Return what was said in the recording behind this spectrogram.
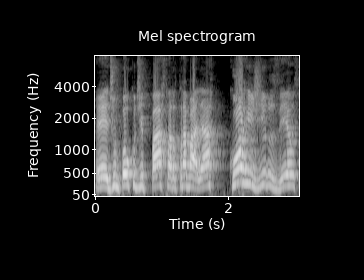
é, de um pouco de paz para trabalhar corrigir os erros,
